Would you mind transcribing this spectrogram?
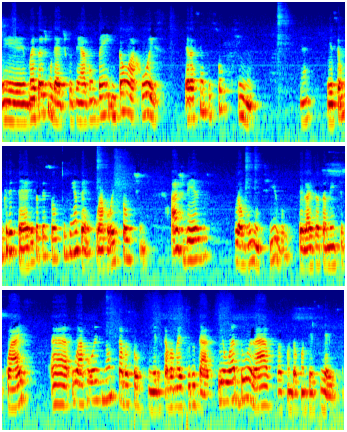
É, mas as mulheres cozinhavam bem, então o arroz era sempre soltinho, né? Esse é um critério da pessoa que cozinha bem, o arroz soltinho. Às vezes, por algum motivo, sei lá exatamente quais, uh, o arroz não ficava soltinho, ele ficava mais grudado. Eu adorava quando acontecia isso.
